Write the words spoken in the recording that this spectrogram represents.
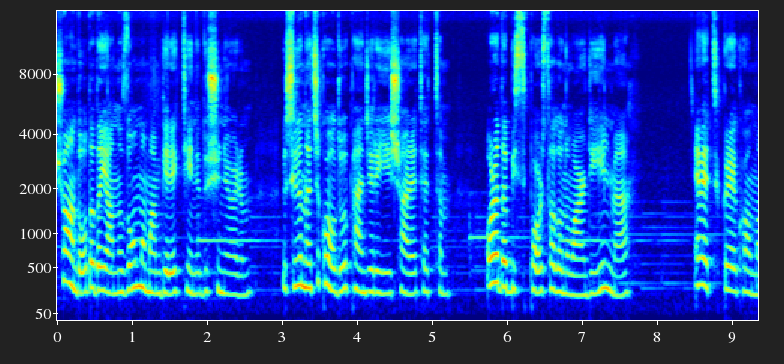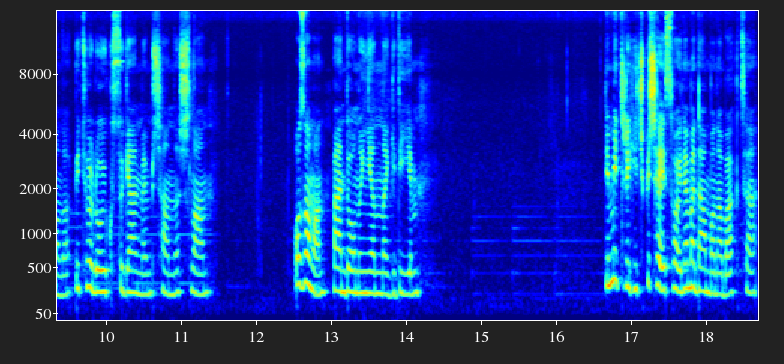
Şu anda odada yalnız olmamam gerektiğini düşünüyorum. Işığın açık olduğu pencereyi işaret ettim. Orada bir spor salonu var değil mi? Evet, Greg olmalı. Bir türlü uykusu gelmemiş anlaşılan. O zaman ben de onun yanına gideyim. Dimitri hiçbir şey söylemeden bana baktı.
